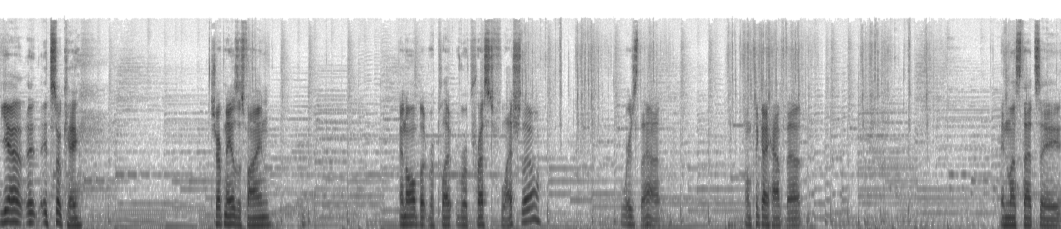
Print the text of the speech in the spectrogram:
Yeah, it, it's okay. Sharp nails is fine. And all, but repressed flesh, though? Where's that? I don't think I have that. Unless that's a...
